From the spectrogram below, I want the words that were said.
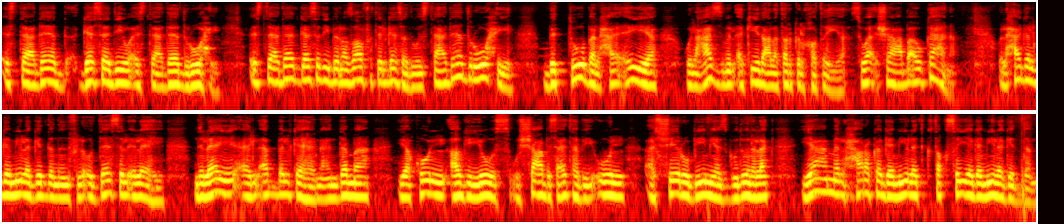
استعداد جسدي واستعداد روحي. استعداد جسدي بنظافة الجسد واستعداد روحي بالتوبة الحقيقية والعزم الأكيد على ترك الخطية سواء شعب أو كهنة. والحاجة الجميلة جدا إن في القداس الإلهي نلاقي الأب الكاهن عندما يقول أجيوس والشعب ساعتها بيقول الشيروبيم يسجدون لك يعمل حركة جميلة طقسية جميلة جدا.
